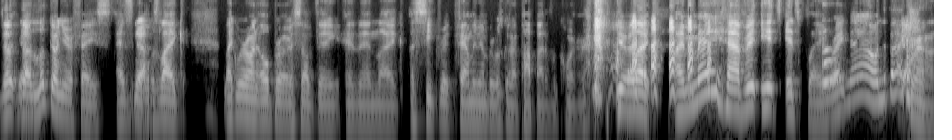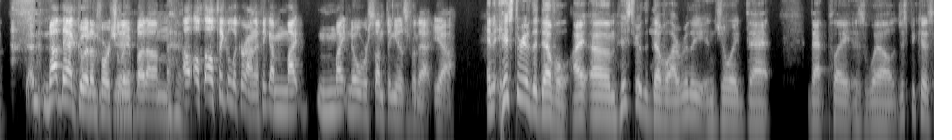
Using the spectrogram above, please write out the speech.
the, Yeah. the look on your face as Yeah. it was like like we were on Oprah or something, and then like a secret family member was gonna pop out of a corner. you were like, I may have it. It's it's playing right now in the background. not that good, unfortunately, Yeah. but um, I'll, I'll take a look around. I think I might might know where something is for that. Yeah. and history of the devil i um history of the devil i really enjoyed that that play as well just because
